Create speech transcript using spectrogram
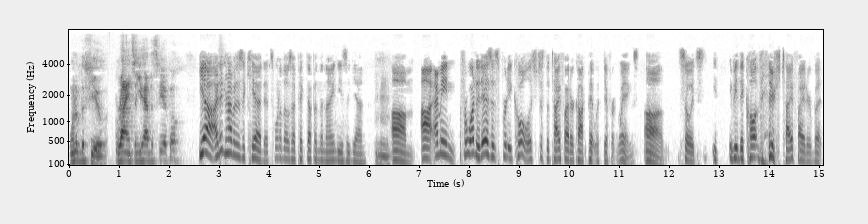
One of the few. Ryan, so you have this vehicle? yeah, I didn't have it as a kid. It's one of those I picked up in the 90s again. Mm-hmm. Um, uh, I mean, for what it is, it's pretty cool. It's just the Tie Fighter cockpit with different wings. Um, so it's, it, I mean, they call it Vader's Tie Fighter, but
